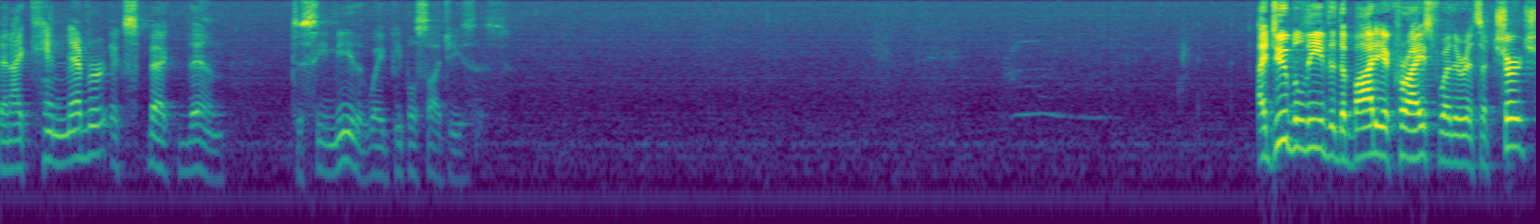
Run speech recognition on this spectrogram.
then I can never expect them to see me the way people saw Jesus. I do believe that the body of Christ, whether it's a church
